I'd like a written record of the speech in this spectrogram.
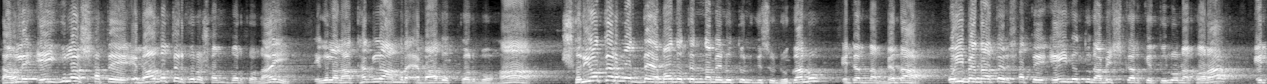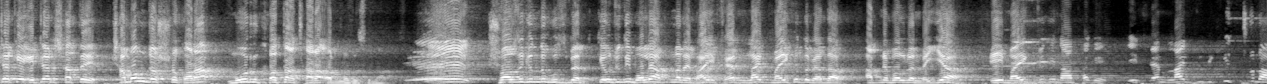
তাহলে এইগুলোর সাথে এবাদতের কোনো সম্পর্ক নাই। এগুলা না থাকলেও আমরা এবাদত করব হ্যাঁ। শরীয়তের মধ্যে এবাদতের নামে নতুন কিছু ঢুকানো এটার নাম বেদাত। ওই বেদাতের সাথে এই নতুন আবিষ্কারকে তুলনা করা এটাকে এটার সাথে সামঞ্জস্য করা মূর্খতা ছাড়া অন্য কিছু না। সহজে কিন্তু বুঝবেন। কেউ যদি বলে আপনারে, ভাই ফ্যান লাইট মাইক তো বেদাত। আপনি বলবেন, ভাইয়া, এই মাইক যদি না থাকে, এই ফ্যান লাইট যদি কিচ্ছু না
